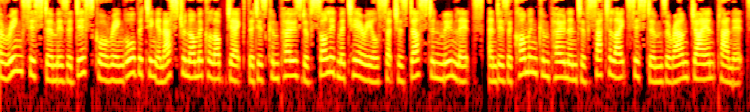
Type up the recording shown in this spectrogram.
A ring system is a disk or ring orbiting an astronomical object that is composed of solid material such as dust and moonlets, and is a common component of satellite systems around giant planets.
